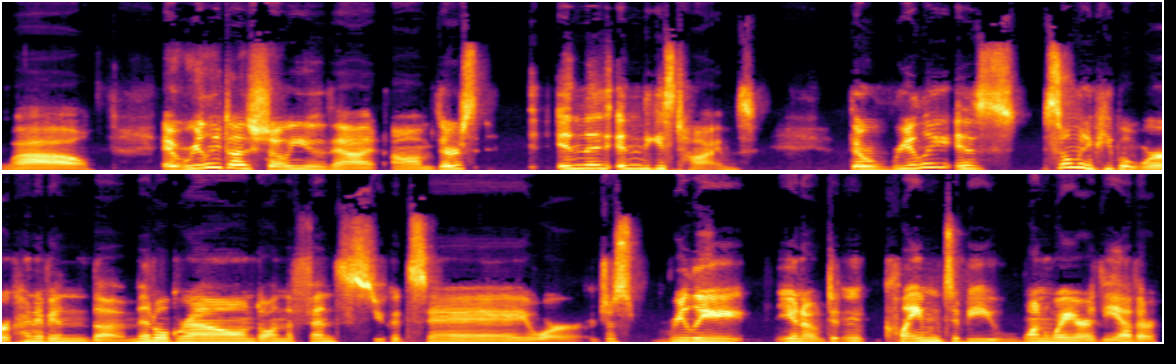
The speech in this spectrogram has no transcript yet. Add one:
Wow. It really does show you that um, there's in the in these times there really is so many people were kind of in the middle ground on the fence you could say or just really you know didn't claim to be one way or the other.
